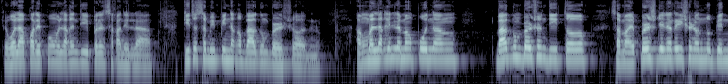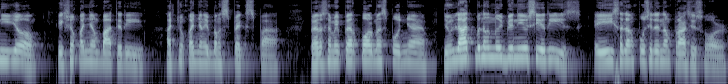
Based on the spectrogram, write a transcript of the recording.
eh wala pa rin pong malaking difference sa kanila. Dito sa may pinakabagong version. Ang malaking lamang po ng bagong version dito sa my first generation ng Nubia Neo is yung kanyang battery at yung kanyang ibang specs pa. Pero sa may performance po niya, yung lahat po ng Nubia Neo series, ay isa lang po sila ng processor.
